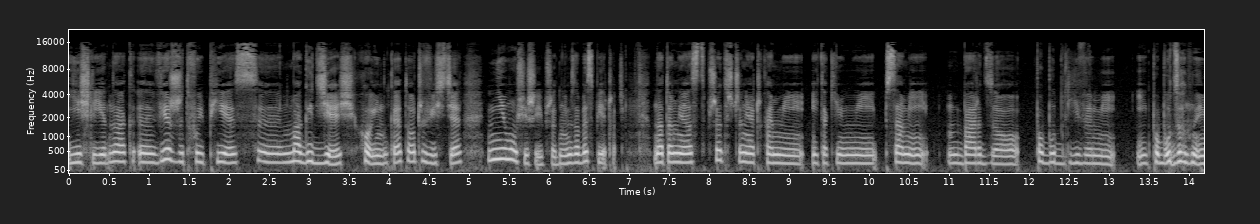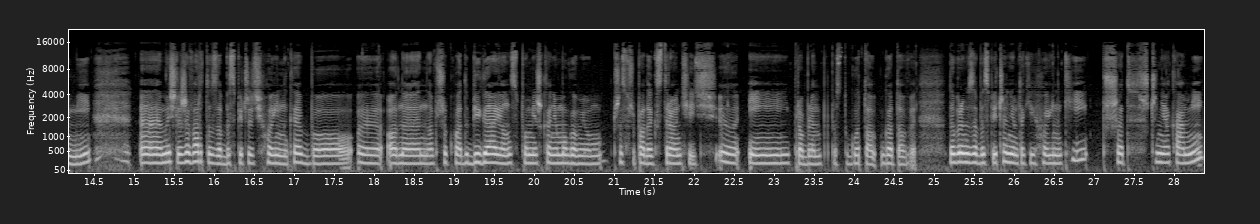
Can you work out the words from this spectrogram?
Jeśli jednak y, wiesz, że twój pies y, ma gdzieś choinkę, to oczywiście nie musisz jej przed nim zabezpieczać. Natomiast przed szczeniaczkami i takimi psami bardzo pobudliwymi i pobudzonymi. E, myślę, że warto zabezpieczyć choinkę, bo e, one na przykład biegając po mieszkaniu mogą ją przez przypadek strącić e, i problem po prostu gotowy. Dobrym zabezpieczeniem takiej choinki przed szczeniakami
